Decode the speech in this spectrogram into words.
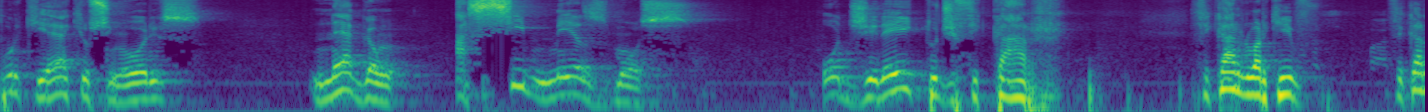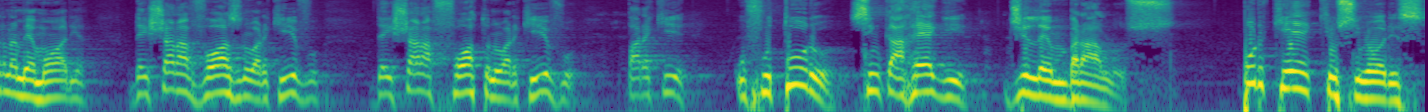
por que é que os senhores negam a si mesmos o direito de ficar, ficar no arquivo, ficar na memória, deixar a voz no arquivo, deixar a foto no arquivo, para que o futuro se encarregue de lembrá-los. Por que, que os senhores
